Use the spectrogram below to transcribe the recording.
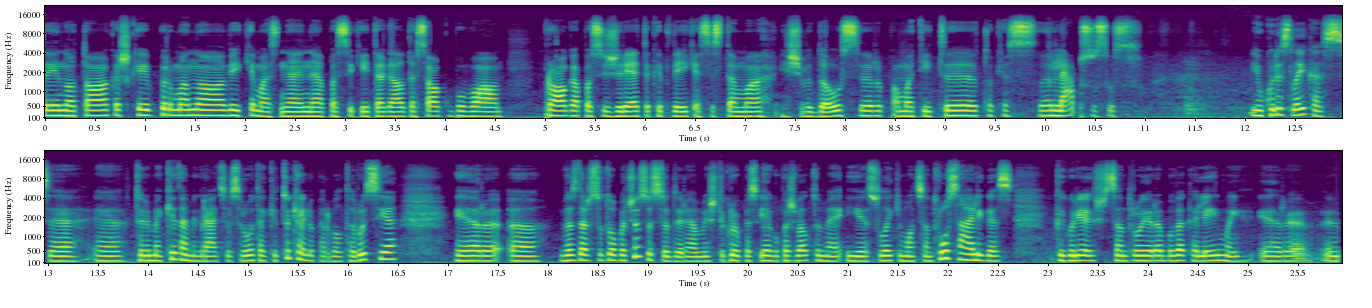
tai nuo to kažkaip ir mano veikimas ne, nepasikeitė. Gal tiesiog buvo proga pasižiūrėti, kaip veikia sistema iš vidaus ir pamatyti tokius lepsusus. Jau kuris laikas e, e, turime kitą migracijos rautą kitų kelių per Baltarusiją ir e, vis dar su tuo pačiu susidurėm. Iš tikrųjų, pas, jeigu pažvelgtume į sulaikymo centrų sąlygas, kai kurie iš centrų yra buvę kalėjimai ir e,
